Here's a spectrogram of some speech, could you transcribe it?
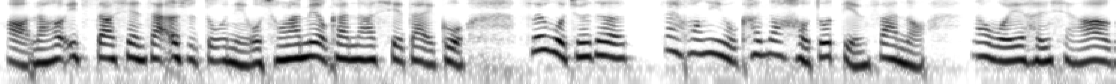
好，然后一直到现在二十多年，我从来没有看到他懈怠过，所以我觉得在荒野我看到好多典范哦，那我也很想要。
